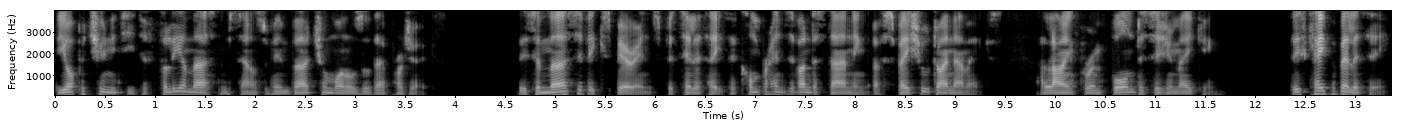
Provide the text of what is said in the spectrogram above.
the opportunity to fully immerse themselves within virtual models of their projects. This immersive experience facilitates a comprehensive understanding of spatial dynamics, allowing for informed decision making. This capability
